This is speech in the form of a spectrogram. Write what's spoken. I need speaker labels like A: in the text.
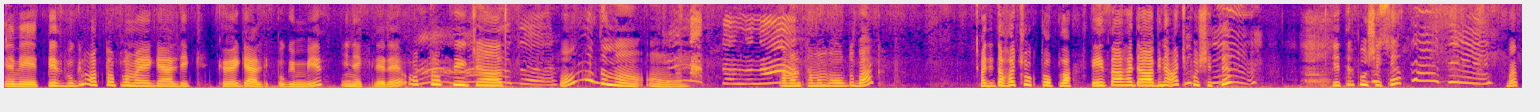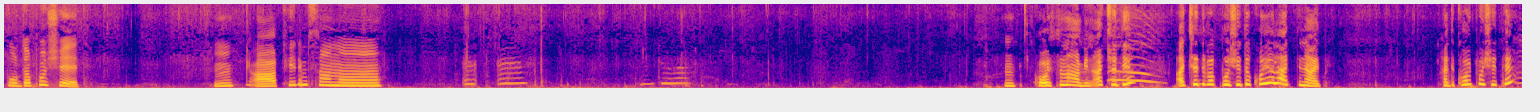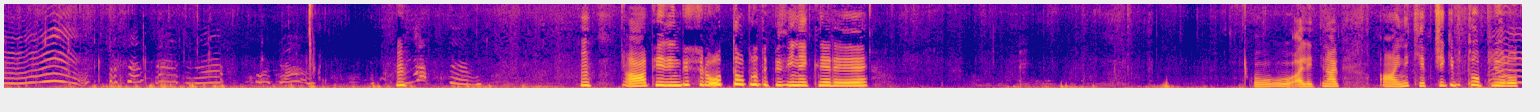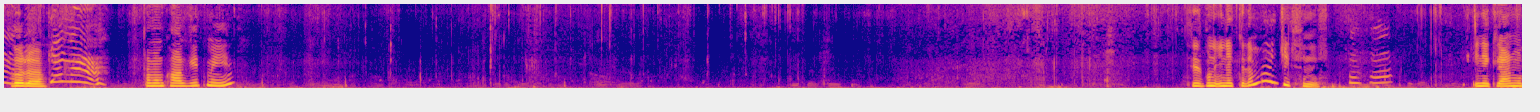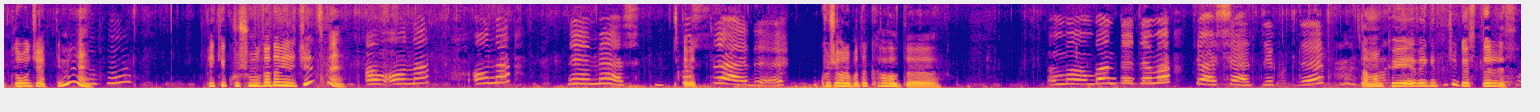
A: Evet, biz bugün ot toplamaya geldik. Köye geldik bugün biz. İneklere ot toplayacağız. Olmadı mı? Aa. Tamam tamam oldu bak. Hadi daha çok topla. Beyza hadi abine aç poşeti. Getir poşeti. Bak burada poşet. Hı, aferin sana. Hı, koysun abin aç hadi. Aç hadi bak poşete koy Alaaddin Alp. Hadi koy poşete. Aferin bir sürü ot topladık biz ineklere. Oo, Alettin Alp aynı kepçe gibi topluyor otları. Tamam kavga etmeyin. Siz bunu ineklere mi vereceksiniz? İnekler mutlu olacak değil mi? Peki kuşumuza da vereceğiz mi?
B: Ama ona ona demez.
A: Evet.
B: Verdi.
A: Kuş arabada kaldı.
B: Ama ben dedeme yaşattıktı.
A: Tamam köye eve gidince gösteririz.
